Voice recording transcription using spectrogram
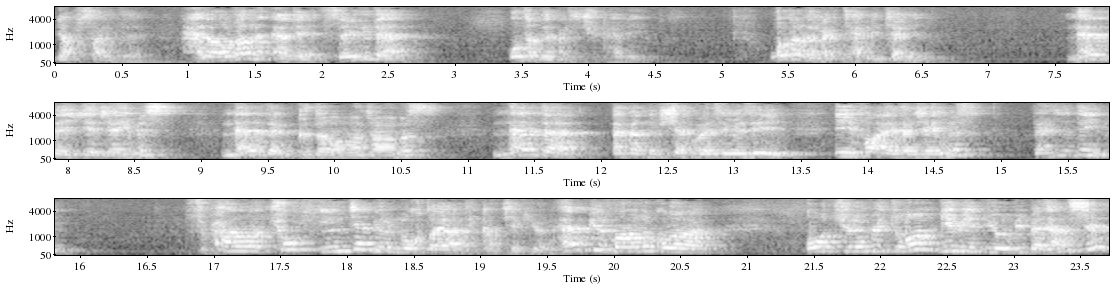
yapsaydı. Helaldan elde etseydi de o da demek şüpheli. O da demek tehlikeli. Nerede yiyeceğimiz, nerede gıdalanacağımız, nerede efendim şehvetimizi ifa edeceğimiz belli değil. Subhanallah çok ince bir noktaya dikkat çekiyor. Hem bir varlık olarak o çürümüş tulum gibi diyor bir bedensin.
